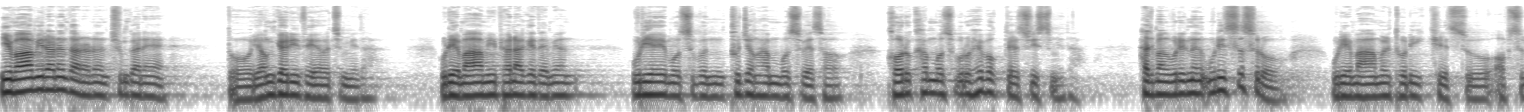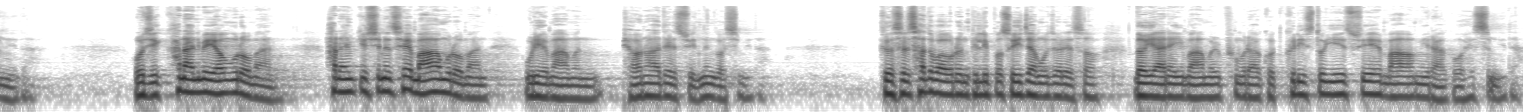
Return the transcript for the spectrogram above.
이 마음이라는 단어는 중간에 또 연결이 되어집니다. 우리의 마음이 변하게 되면 우리의 모습은 부정한 모습에서 거룩한 모습으로 회복될 수 있습니다. 하지만 우리는 우리 스스로 우리의 마음을 돌이킬 수 없습니다. 오직 하나님의 영으로만 하나님께 주시는 새 마음으로만 우리의 마음은 변화될 수 있는 것입니다. 그것을 사도 바울은 빌립보서 2장 5절에서 너희 안에 이 마음을 품으라 곧 그리스도 예수의 마음이라고 했습니다.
